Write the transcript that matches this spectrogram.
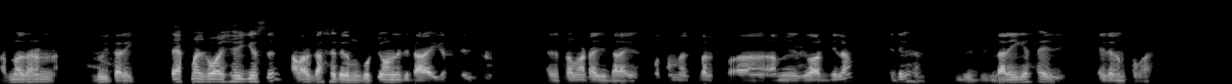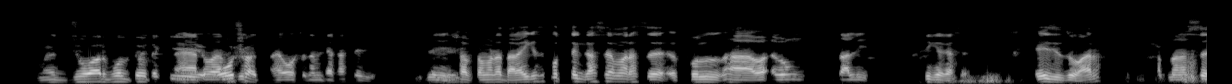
আপনার ধরেন দুই তারিখ। এক মাস বয়স হয়ে গেছে আমার গাছে দেখুন গুটি অলরেডি দাঁড়াই গেছে। টমাটো দাঁড়াই গেছে। প্রথম একবার আমি জোয়ার দিলাম এই দেখেন। দাঁড়িয়ে গেছে এই এই দেখুন থোকা মানে জোয়ার বলতে এটা কি হ্যাঁ, ঔষধ? হ্যাঁ, ওষুধ আমি দেখাচ্ছি। জি, সব টমেটো দাঁড়াই গেছে। প্রত্যেক গাছে আমার আছে ফুল এবং জালি টিকে গেছে। এই যে জোয়ার আপনার আছে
